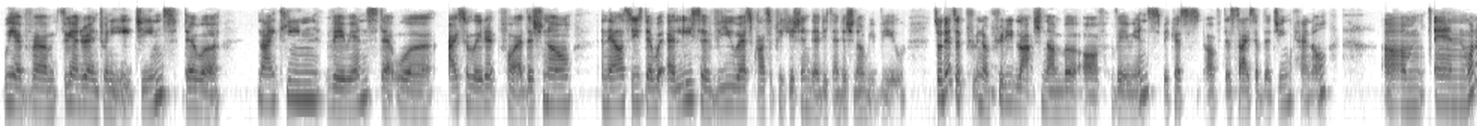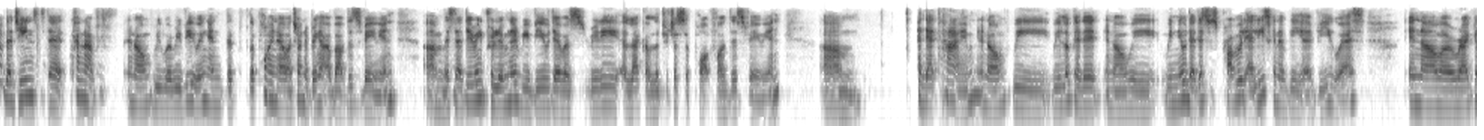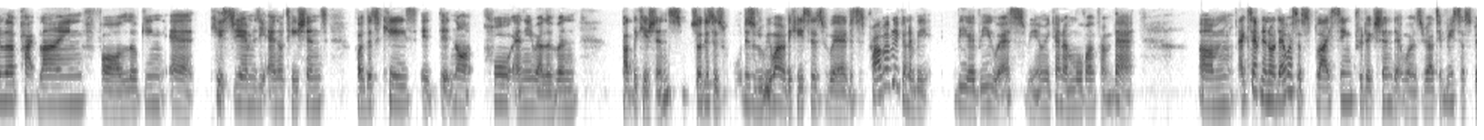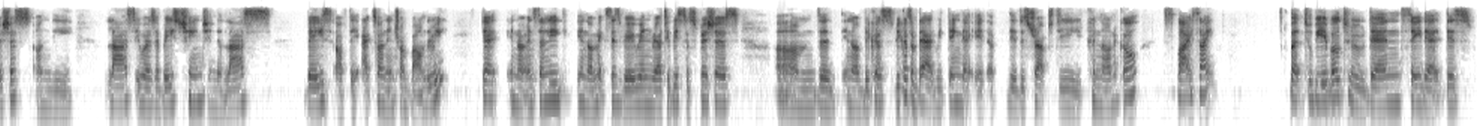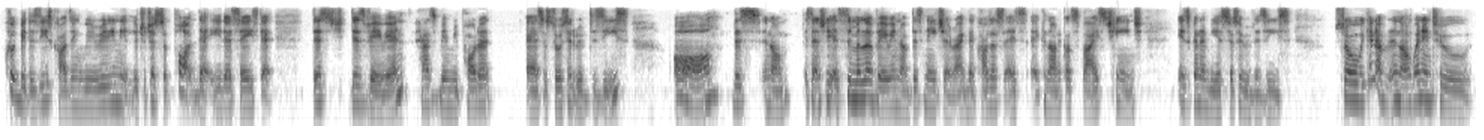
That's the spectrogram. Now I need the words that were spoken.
we have um, 328 genes. There were 19 variants that were isolated for additional analyses, that were at least a VUS classification that is additional review. So that's a you know, pretty large number of variants because of the size of the gene panel. Um, and one of the genes that kind of you know we were reviewing and the, the point I was trying to bring up about this variant um, is that during preliminary review there was really a lack of literature support for this variant. Um, at that time, you know, we we look at it, you know, we we knew that this is probably at least going to be a VUS. In our regular pipeline for looking at HGMD annotations, for this case, it did not pull any relevant publications. So this is this will be one of the cases where this is probably going to be be a VUS, we, and we kind of move on from that. Um, except, you know, there was a splicing prediction that was relatively suspicious on the last, it was a base change in the last base of the exon intron boundary that, you know, instantly, you know, makes this variant relatively suspicious. Um, the, you know, because, because of that, we think that it, it disrupts the canonical splice site. But to be able to then say that this could be disease causing, we really need literature support that either says that this, this variant has been reported as associated with disease or this, you know, essentially a similar variant of this nature, right, that causes a canonical splice change is going to be associated with disease. So we kind of, you know, went into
